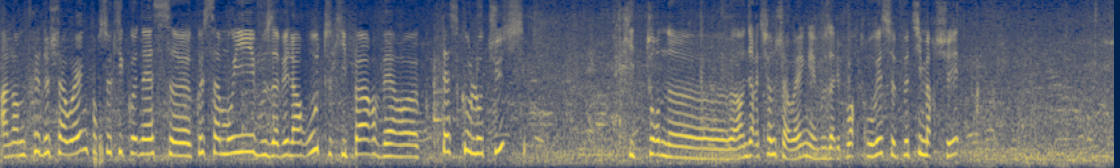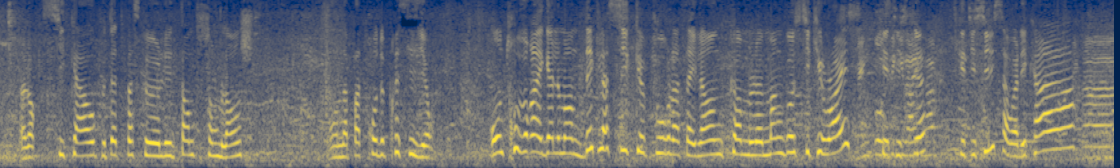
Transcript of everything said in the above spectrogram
à l'entrée de Shaweng. Pour ceux qui connaissent euh, Koh Samui, vous avez la route qui part vers euh, Tesco Lotus, qui tourne en direction de Shaweng et vous allez pouvoir trouver ce petit marché. Alors Sikao, peut-être parce que les tentes sont blanches, on n'a pas trop de précision. On trouvera également des classiques pour la Thaïlande comme le mango sticky rice hein. qui, est ici, qui est sawadika. Euh.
